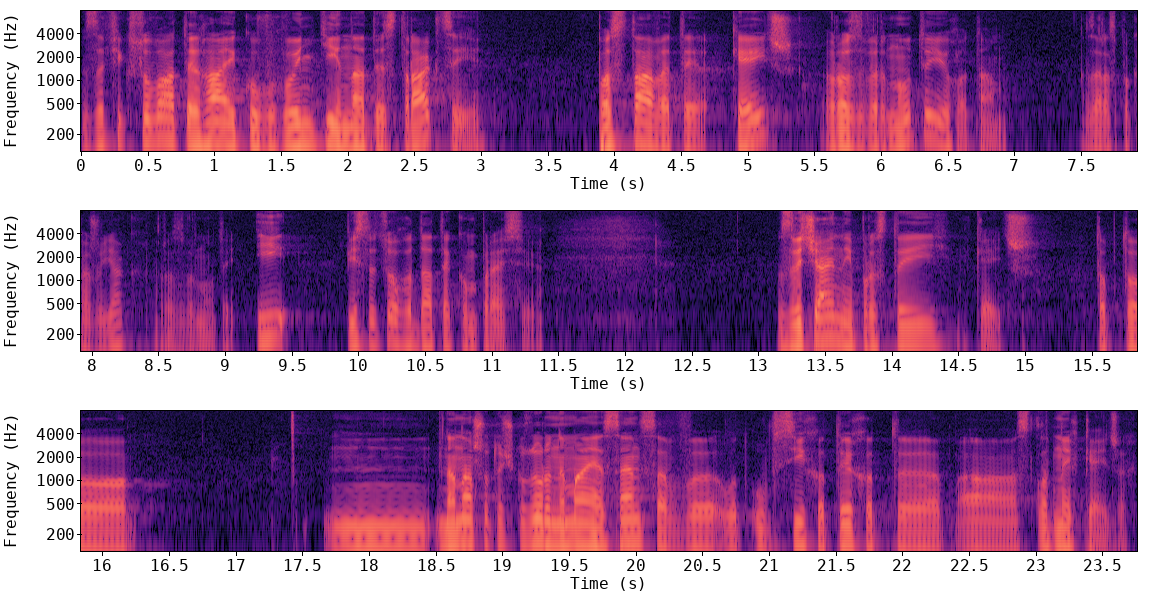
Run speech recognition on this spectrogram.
зафіксувати гайку в гвинті на дистракції, поставити кейдж, розвернути його там. Зараз покажу, як розвернути. І після цього дати компресію. Звичайний простий кейдж. Тобто, на нашу точку зору, немає сенсу в, от, у всіх отих от, е, а, складних кейджах.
